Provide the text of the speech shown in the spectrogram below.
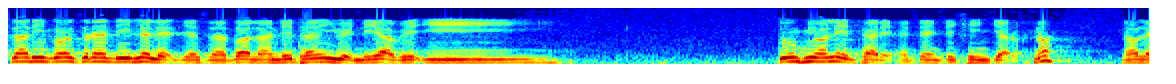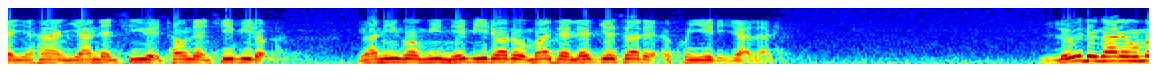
ဇာရိကောစရတိလက်လက်ကျဆာတော်လာနေထိုင်၍နေရပေ၏သူမျောလင့်ထားတဲ့အတိုင်တစ်ချိန်ကြတော့နော် နောက်လည်းယဟန်ရနဲ့ချီ၍ထောင်းနဲ့ချီပြီးတော့ယောနီကိုမိနေပြီးတော့မှလက်လက်ကျဆာတဲ့အခွင့်အရေးတွေရလာတယ်လူတကာတော်မ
